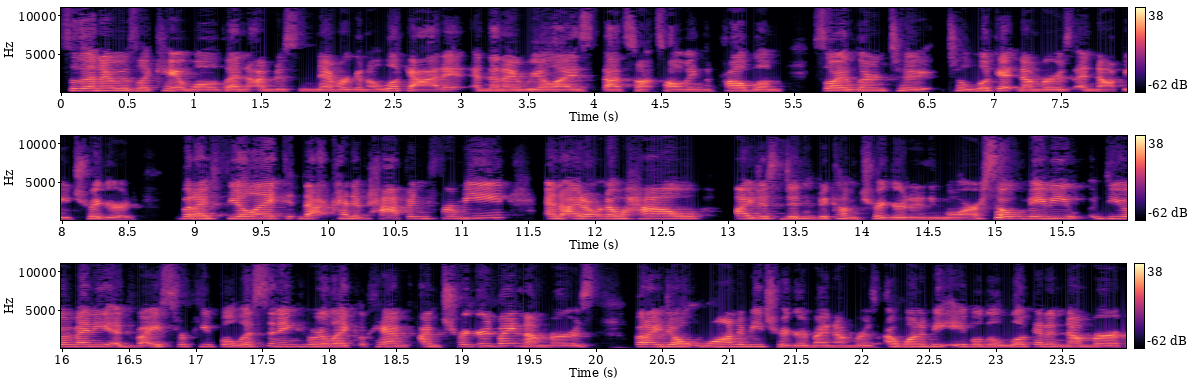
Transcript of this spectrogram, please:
So then i was like okay well then i'm just never going to look at it. And then i realized that's not solving the problem. So i learned to to look at numbers and not be triggered but I feel like that kind of happened for me and I don't know how I just didn't become triggered anymore. So maybe do you have any advice for people listening who are like, okay, I'm I'm triggered by numbers, but I don't want to be triggered by numbers. I want to be able to look at a number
